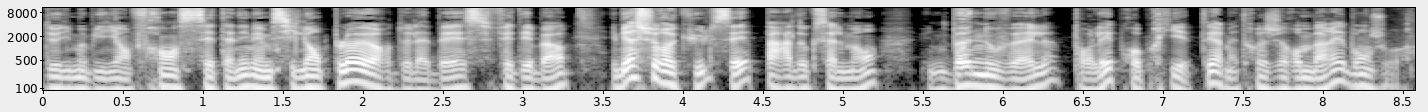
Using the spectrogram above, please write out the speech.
de l'immobilier en France cette année, même si l'ampleur de la baisse fait débat. Et bien ce recul, c'est paradoxalement une bonne nouvelle pour les propriétaires. Maître Jérôme Barré, bonjour.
